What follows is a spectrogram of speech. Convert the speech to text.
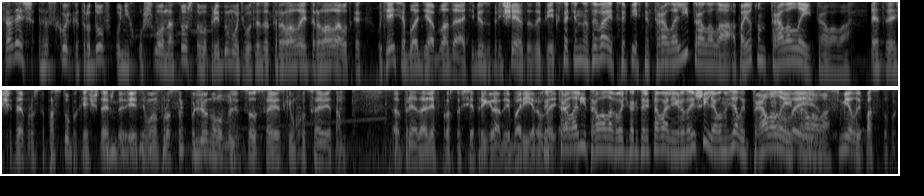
представляешь, э, сколько трудов у них ушло на то, чтобы придумать вот это тралала и тралала. Вот как у тебя есть облади-облада, а тебе запрещают это петь. Кстати, называется песня «Тралали, тралала», а поет он «Тралалей, тралала». Это, я считаю, просто поступок. Я считаю, что этим он просто плюнул в лицо советским худсоветом, преодолев просто все преграды и барьеры. То есть Вот, «Тралали, тралала» вроде как залетовали и разрешили, а он взял и «Тралалей, тралала». Смелый поступок.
